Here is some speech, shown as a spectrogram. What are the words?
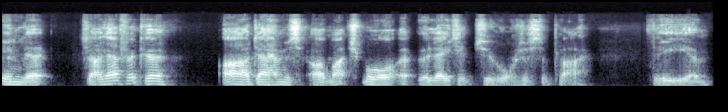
In South Africa, our dams are much more uh, related to water supply. The um,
